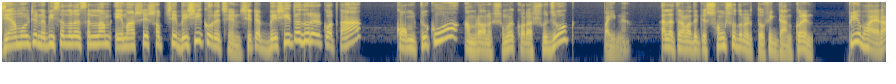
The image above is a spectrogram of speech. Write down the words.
যে আমলটি নবী সাল্লাহ সাল্লাম এ মাসে সবচেয়ে বেশি করেছেন, সেটা বেশি তো দূরের কথা, কমটুকুও আমরা অনেক সময় করার সুযোগ পাই না। আল্লাহ তালা আমাদেরকে সংশোধনের তৌফিক দান করেন। প্রিয় ভাইয়েরা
